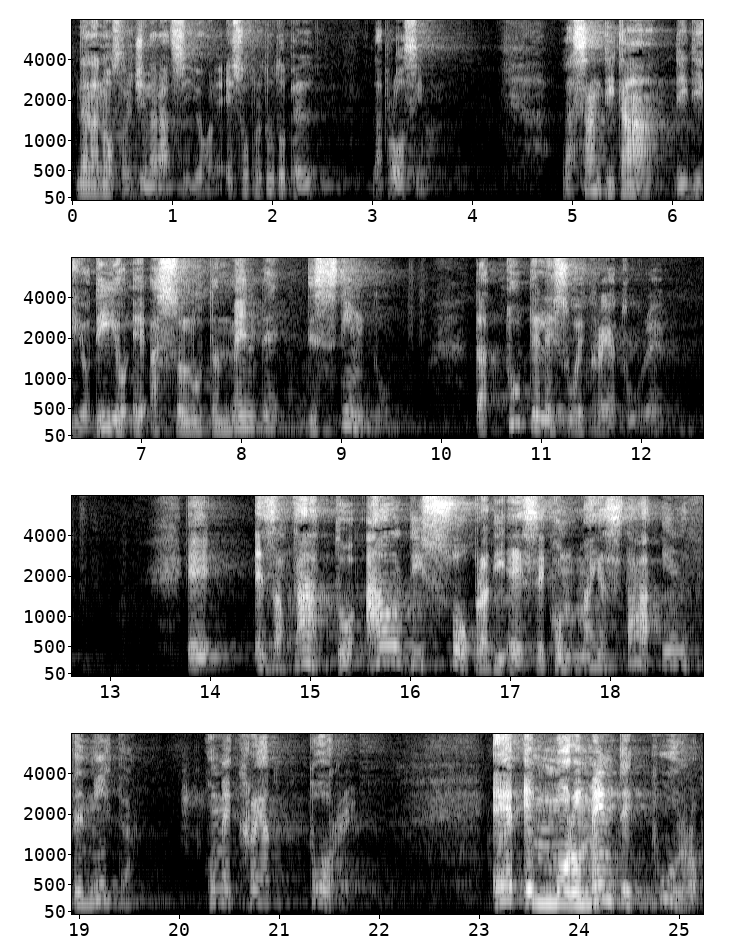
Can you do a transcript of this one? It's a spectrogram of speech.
nella nostra generazione e soprattutto per la prossima. La santità di Dio. Dio è assolutamente distinto da tutte le sue creature e esaltato al di sopra di esse con maestà infinita, come creatore. Ed è moralmente puro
